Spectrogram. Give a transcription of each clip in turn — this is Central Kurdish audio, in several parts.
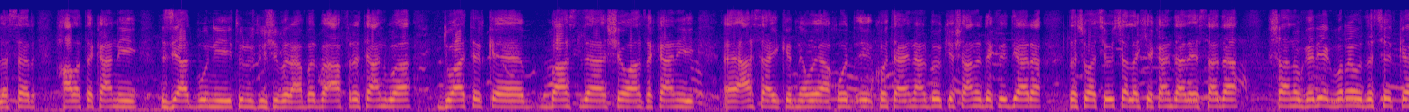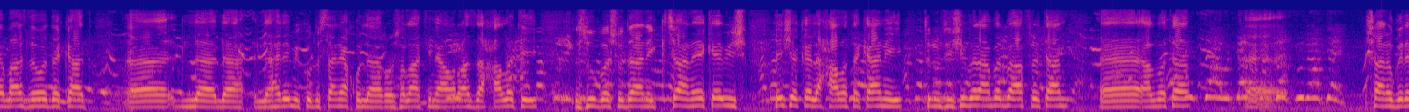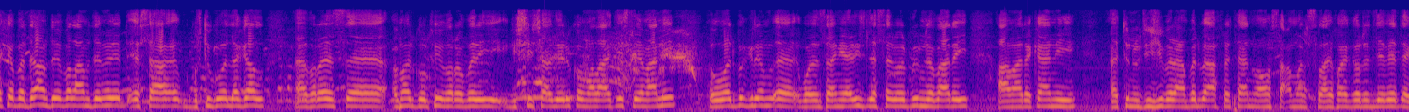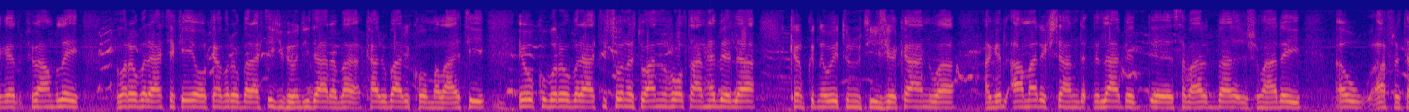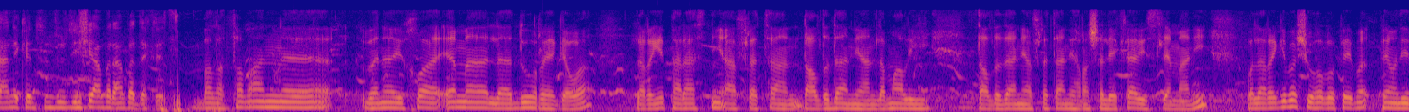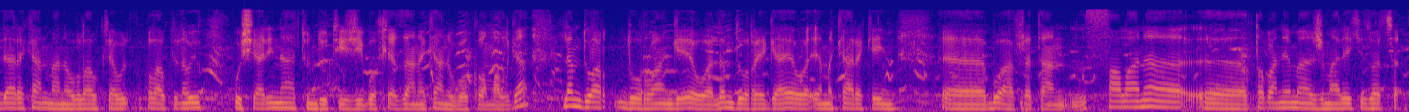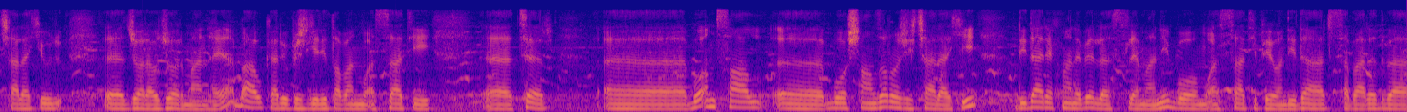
لەسەر حاڵەتەکانی زیاد زیادبوونی تون و تووشی بەرامبەر بە ئافرەتان وە دواتر کە باس لە شێوازەکانی ئاساییکردنەوە یا خۆت کۆتایەنان بەو کێشانە دەکرێت دیارە لە چواچەوی چالەکیەکاندا لە ئێستادا شانۆگەریەک بڕێەوە دەچێت کە باز لەوە دەکات لە هەرێمی کوردستان یاخود لە ڕۆژهڵاتی ناوەڕازدا حاڵەتی زوو بەشودانی کچانەیەکەویش هیچێکە لە حاڵەتەکانی تونوتیشی بەرامبەر بە ئافرەتان ئەلبەتە شانۆگرەکە بەدام دوێ بەڵام دەمەوێت ئێستا گفتوگۆ لەگەڵ بەڕێز ئەمەر گلپی بەڕۆبەری گشتی چاودێری کۆمەڵاتی سلێمانی وەربگرم وەرزانیاریز لەسەر وەربم لەبارەی ئامارەکانی ئەتون و توژی بەرامبەر بە ئافرەتان ماوە سامەر سلایخوای گەورت لەبێت ئەگەر پێوان بڵێ بەرەو بەراتەکە ئێوە کا بەرەو بەراتێکی پەیوەندیدارە بە کاروباری کۆمەڵایەتی ئێوە کو بەرەو بەراتی چۆن نەتوانن ڕۆڵتان هەبێت لە کەمکردنەوەی تون و تیژەکان و ئەگەر ئامارێکشتان لابێت سەبارەت بە ژمارەی ئەو ئافرەتانی کە تونجوردیشیان بەرامبەر دەکرێت بەڵە تەوان بەناوی خوا ئێمە لە دوو ڕێگەوە لە ڕێگەی پاراستنی ئافرەتان داڵدەدانیان لە ماڵی تاڵدەدانی ئافرەتانی هەڕەشە لێکراوی سلێمانی و لە ڕێگە بەش هۆ بە پەیوەندیدارەکانمانەوە بڵاوکردنەوەی وشیاری ناتونند و تیژی بۆ خێزانەکان و بۆ کۆمەلگا لەم دوو ڕوانگەیەوە لەم دوو ڕێگایەوە ئێمە کارەکەین بۆ ئافرەتان ساڵانە تەبان ئێمە ژمارەیەکی زۆر چالاکی و جۆرا و جۆرمان هەیە باوکاری و پشتگیری تەبان موەساتی تر. بۆ ئەم ساڵ بۆ شانزە ڕۆژی چالاکی دیدارێکمانە بێت لە سلێمانی بۆ موسساتی پەیوەندیدار سەبارەت بە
